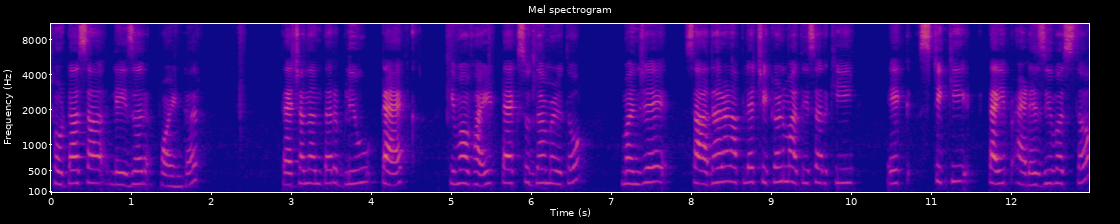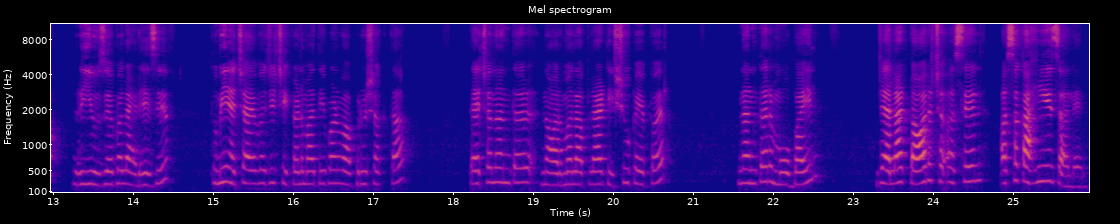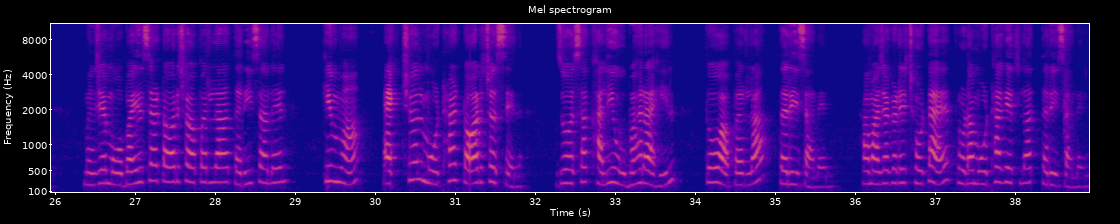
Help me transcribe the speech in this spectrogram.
छोटासा लेझर पॉइंटर त्याच्यानंतर ब्ल्यू टॅक किंवा व्हाईट टॅकसुद्धा मिळतो. म्हणजे साधारण आपल्या चिकण मातीसारखी एक स्टिकी टाईप ॲडेझिव्ह असतं रियुजेबल ॲडेझिव्ह तुम्ही याच्याऐवजी चिकणमाती पण वापरू शकता. त्याच्यानंतर नॉर्मल आपला टिश्यू पेपर नंतर मोबाईल ज्याला टॉर्च असेल असं काहीही चालेल. म्हणजे मोबाईलचा टॉर्च वापरला तरी चालेल किंवा ॲक्च्युअल मोठा टॉर्च असेल जो असा खाली उभा राहील तो वापरला तरी चालेल. हा माझ्याकडे छोटा आहे थोडा मोठा घेतलात तरी चालेल.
